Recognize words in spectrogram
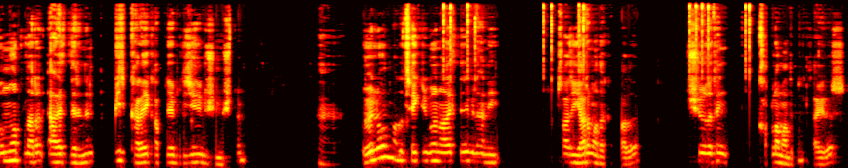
bu modların aletlerinin bir kareyi kaplayabileceğini düşünmüştüm. Ee, Öyle olmadı. Tek ribbon aletleri bile hani sadece yarım ada kapladı. Şu zaten kaplamadı sayılır.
